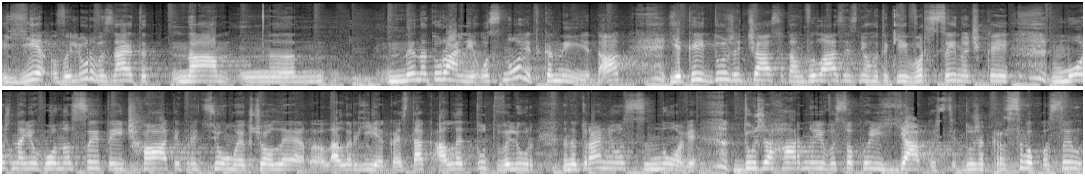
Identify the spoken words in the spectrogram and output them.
є велюр, ви знаєте, на ненатуральній основі тканині, так, який дуже часто там вилазить з нього такі ворсиночки, можна його носити і чхати при цьому, якщо алергія якась, так, але тут велюр на натуральній основі, дуже гарної високої якості, дуже красиво посил,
